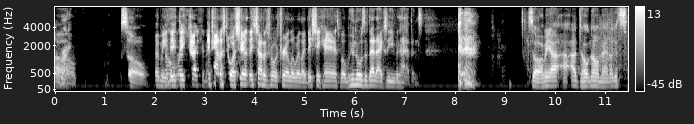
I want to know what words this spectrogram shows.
Um, right. So I mean, they they, they kind of show a share, they try to show a trailer where like they shake hands, but who knows if that actually even happens. so I mean, I I don't know, man. Like it's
